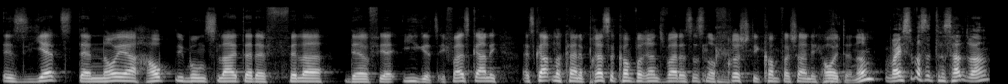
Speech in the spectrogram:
ist jetzt der neue Hauptübungsleiter der Philadelphia Eagles. Ich weiß gar nicht, es gab noch keine Pressekonferenz, weil das ist noch frisch, die kommt wahrscheinlich heute, ne? Weißt du, was interessant war?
